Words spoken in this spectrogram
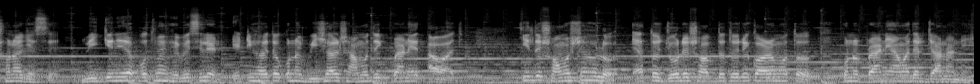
শোনা গেছে। বিজ্ঞানীরা প্রথমে ভেবেছিলেন এটি হয়তো কোনো বিশাল সামুদ্রিক প্রাণীর আওয়াজ। কিন্তু সমস্যা হলো, এত জোরে শব্দ তৈরি করার মতো কোনো প্রাণী আমাদের জানা নেই।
